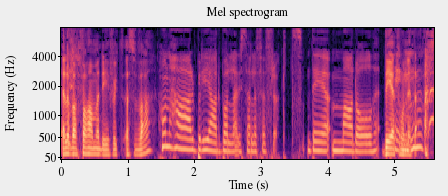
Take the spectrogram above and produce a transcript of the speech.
Eller varför har man det i frukt, alltså va? Hon har biljardbollar istället för frukt. Det är model Det vet hon inte.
